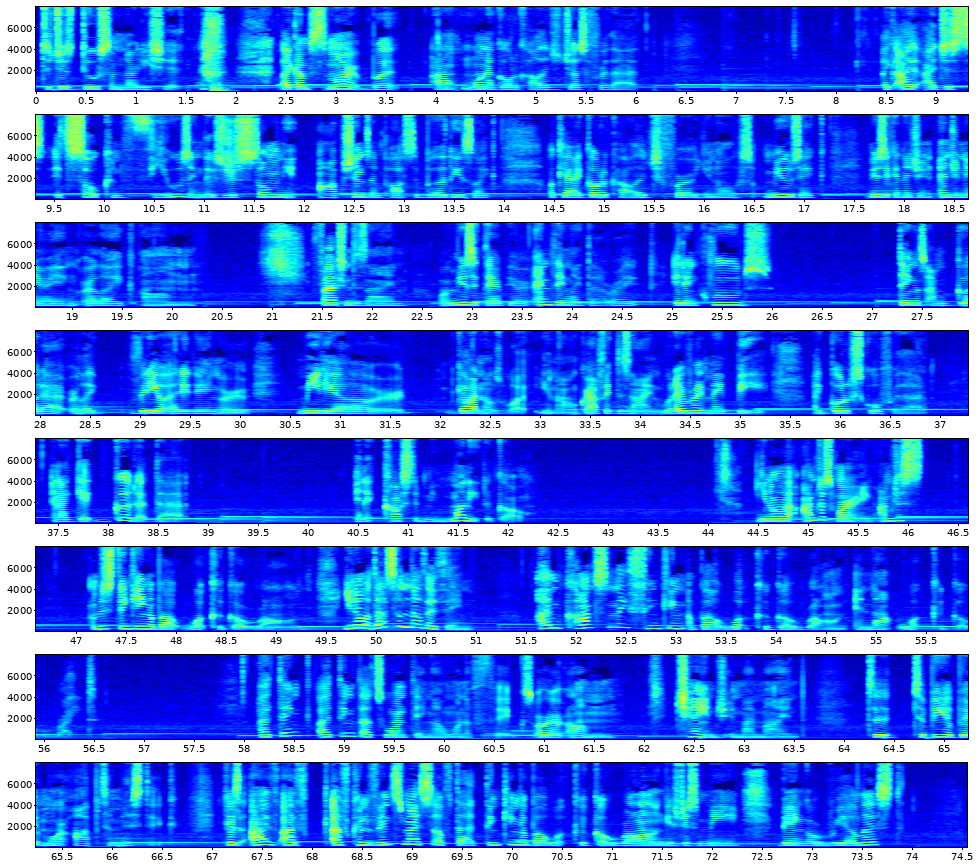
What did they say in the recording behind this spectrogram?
to just do some nerdy shit. like, I'm smart, but I don't want to go to college just for that. Like, I, I just, it's so confusing. There's just so many options and possibilities. Like, okay, I go to college for, you know, music, music and engineering, or like um, fashion design, or music therapy, or anything like that, right? it includes things I'm good at or like video editing or media or God knows what, you know, graphic design, whatever it may be. I go to school for that and I get good at that. And it costed me money to go. You know what? I'm just worrying. I'm just I'm just thinking about what could go wrong. You know, that's another thing. I'm constantly thinking about what could go wrong and not what could go right. I think I think that's one thing I want to fix or um, change in my mind to to be a bit more optimistic because I've I've I've convinced myself that thinking about what could go wrong is just me being a realist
